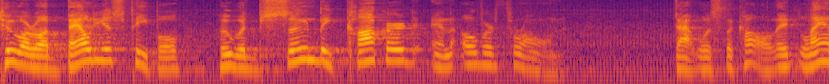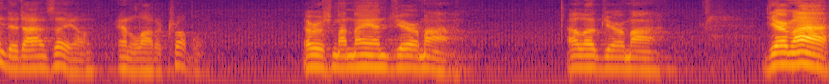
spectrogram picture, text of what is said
to a rebellious people who would soon be conquered and overthrown. That was the call. It landed Isaiah in a lot of trouble. There was my man Jeremiah. I love Jeremiah. Jeremiah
